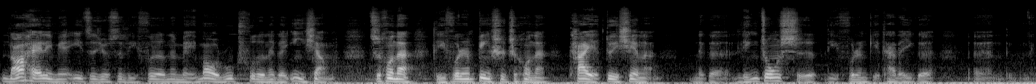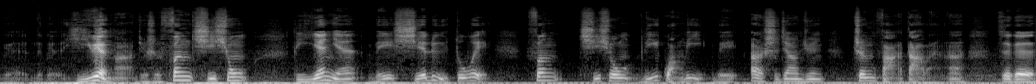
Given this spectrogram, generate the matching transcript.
脑海里面一直就是李夫人的美貌如初的那个印象嘛。之后呢，李夫人病逝之后呢，他也兑现了那个临终时李夫人给他的一个呃那个那个遗愿啊，就是封其兄李延年为协律都尉，封其兄李广利为二世将军、征伐大宛啊。这个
